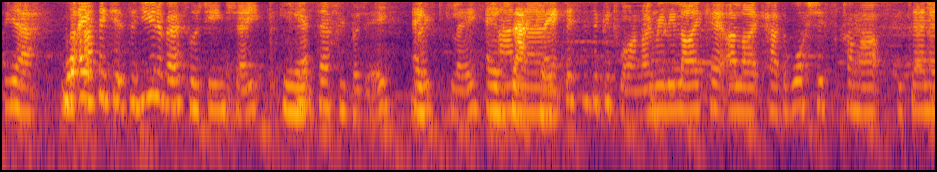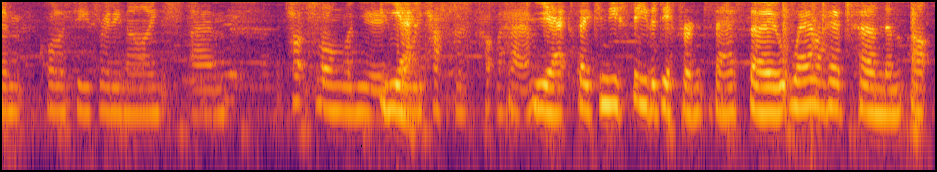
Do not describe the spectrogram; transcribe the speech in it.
Yeah. I- I think it's a universal jean shape. It Yeah. suits everybody, mostly. exactly. And, um, this is a good one. I really like it. I like how the washes come up. The denim quality is really nice. Um, touch long on you, Yes. so we'd have to cut the hem. Yeah, so can you see the difference there? So where I have turned them up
